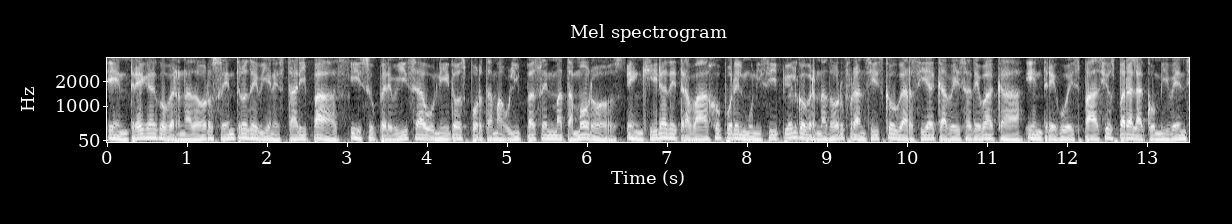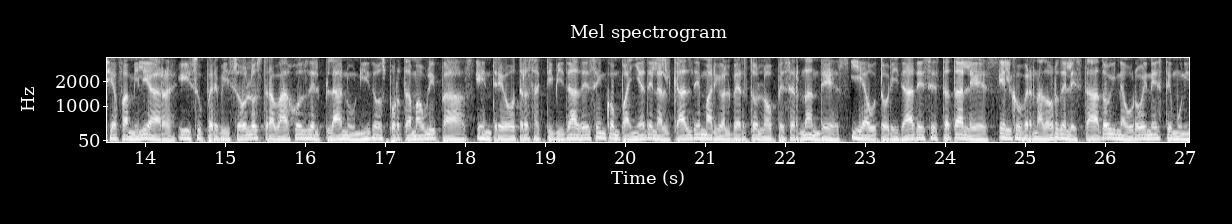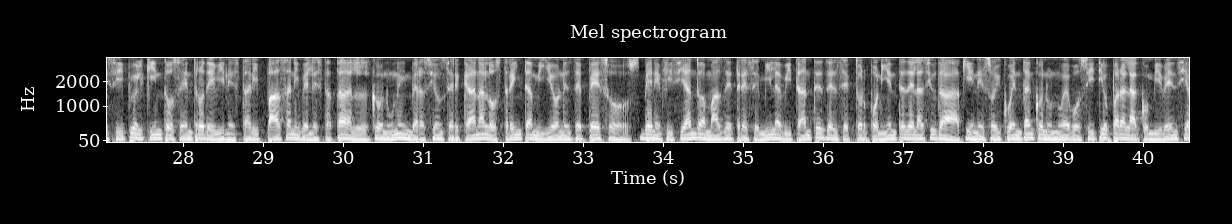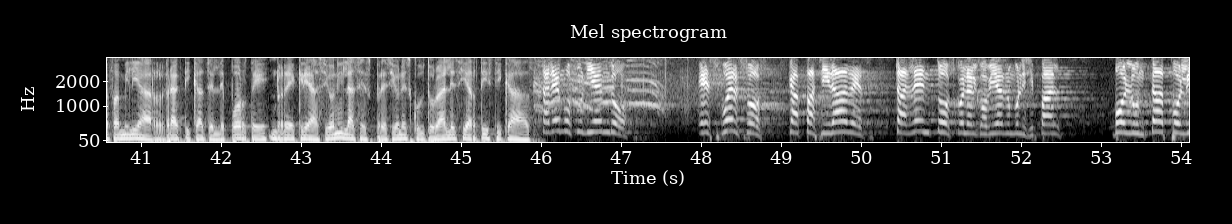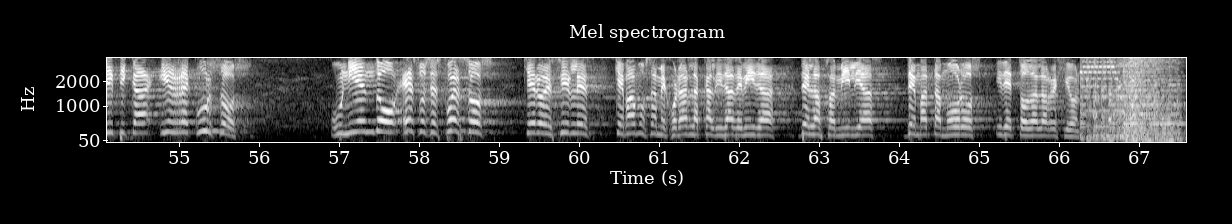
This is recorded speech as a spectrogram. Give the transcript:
Entrega gobernador Centro de Bienestar y Paz y supervisa Unidos por Tamaulipas en Matamoros. En gira de trabajo por el municipio, el gobernador Francisco García Cabeza de Vaca entregó espacios para la convivencia familiar y supervisó los trabajos del Plan Unidos por Tamaulipas, entre otras actividades en compañía del alcalde Mario Alberto López Hernández y autoridades estatales. El gobernador del estado inauguró en este municipio el quinto Centro de Bienestar y Paz a nivel estatal con una inversión cercana a los 30 millones de pesos, beneficiando a más de 13 mil habitantes del sector poniente de la ciudad, quienes hoy cuentan con un nuevo sitio para la convivencia familiar, prácticas del deporte, recreación y las expresiones culturales y artísticas. Estaremos uniendo esfuerzos, capacidades, talentos con el gobierno municipal, voluntad política y recursos. Uniendo esos esfuerzos quiero decirles que vamos a mejorar la calidad de vida de las familias de Matamoros y de toda la región.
